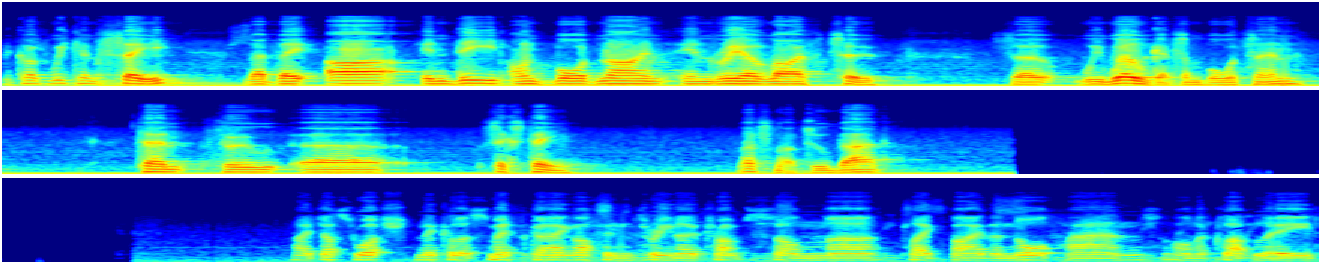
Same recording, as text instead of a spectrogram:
because we can see that they are indeed on board 9 in real life too. So we will get some boards in, 10 through uh, 16. That's not too bad. I just watched Nicola Smith going off in three no trumps on uh, Plagued by the North Hand on a club lead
